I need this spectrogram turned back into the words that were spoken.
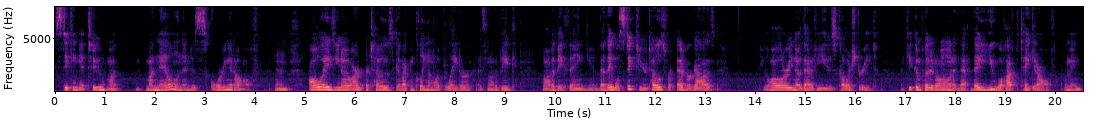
sticking it to my my nail and then just scoring it off. And always, you know, our, our toes, go back and clean them up later. It's not a big not a big thing. That they will stick to your toes forever, guys. You all already know that if you use Color Street. Like you can put it on and that they you will have to take it off. I mean,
